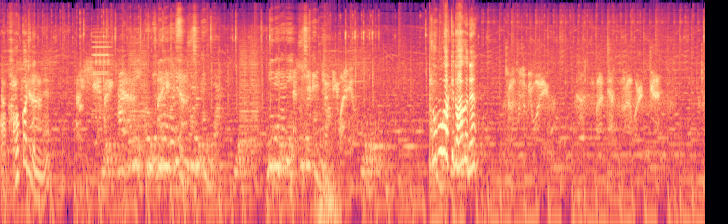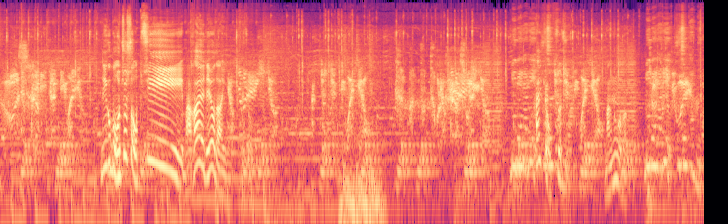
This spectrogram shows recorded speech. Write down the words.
아 바로까지 됐네. 아군이 공격 미네랄이 부족합니다. 미네랄이 부족합니다. 쇼부 같기도 하거든. 근데 이거 뭐 어쩔 수 없이 막아야 돼요 나 이거. 할 게. 없어 지금. 막는 거 봐. 미네랄이 부족합니다.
